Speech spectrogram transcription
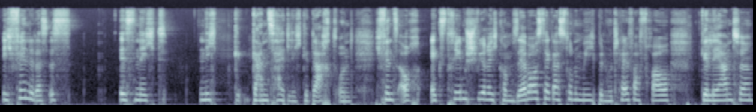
ich finde, das ist, ist nicht, nicht ganzheitlich gedacht. Und ich finde es auch extrem schwierig. Ich komme selber aus der Gastronomie, ich bin Hotelfachfrau, Gelernte.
